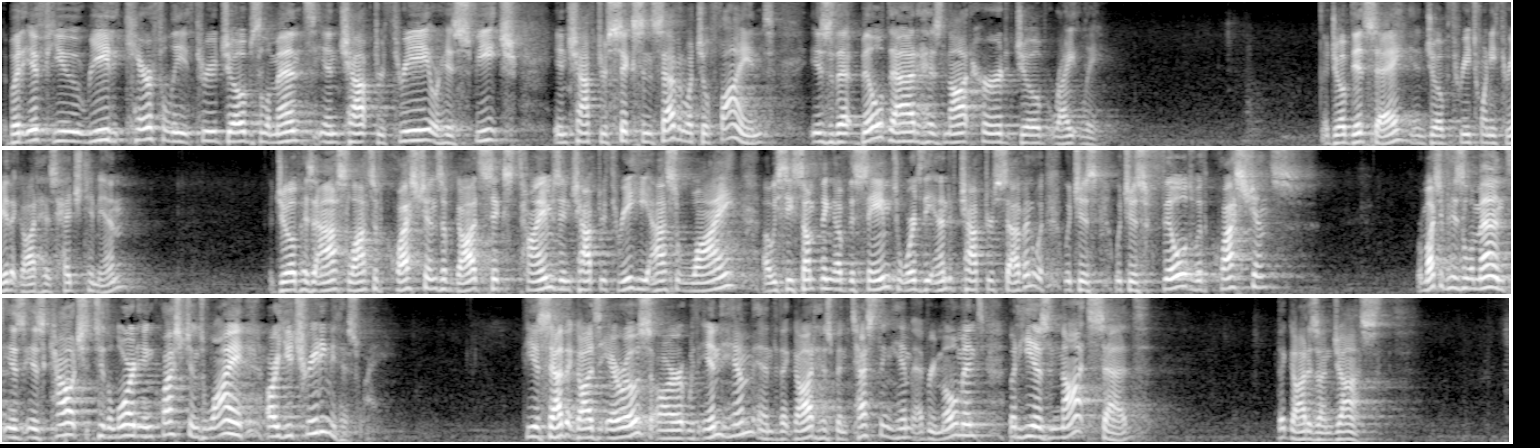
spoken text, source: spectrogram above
But if you read carefully through Job's lament in chapter 3 or his speech in chapter 6 and 7, what you'll find is that Bildad has not heard Job rightly. Job did say in Job 3:23 that God has hedged him in. Job has asked lots of questions of God six times in chapter 3. He asks why. Uh, we see something of the same towards the end of chapter 7, which is, which is filled with questions. Where much of his lament is, is couched to the Lord in questions Why are you treating me this way? He has said that God's arrows are within him and that God has been testing him every moment, but he has not said that God is unjust.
